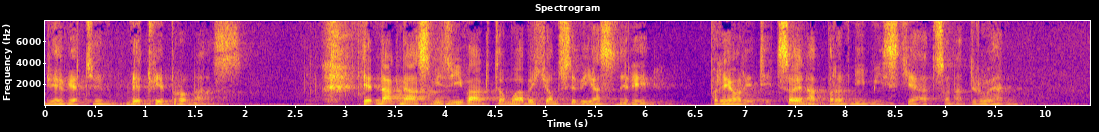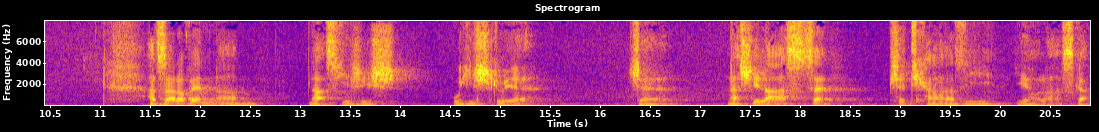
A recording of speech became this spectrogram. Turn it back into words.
dvě větve, větvě pro nás. Jednak nás vyzývá k tomu, abychom si vyjasnili priority, co je na prvním místě a co na druhém. A zároveň nám, nás Ježíš ujišťuje, že naší lásce předchází jeho láska,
